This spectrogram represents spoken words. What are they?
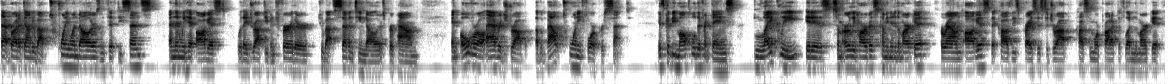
That brought it down to about $21.50. And then we hit August where they dropped even further to about $17 per pound. An overall average drop of about 24%. This could be multiple different things. Likely, it is some early harvest coming into the market around August that caused these prices to drop, caused some more product to flood in the market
